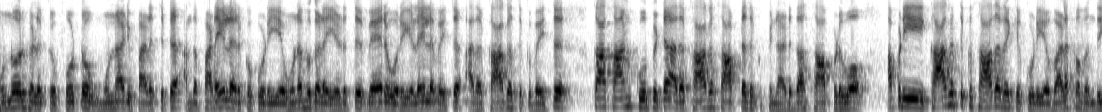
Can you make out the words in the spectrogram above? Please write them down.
முன்னோர்களுக்கு ஃபோட்டோ முன்னாடி படைத்துட்டு அந்த படையில் இருக்கக்கூடிய உணவுகளை எடுத்து வேறு ஒரு இலையில் வைத்து அதை காகத்துக்கு வைத்து காக்கான்னு கூப்பிட்டு அதை காக சாப்பிட்டதுக்கு பின்னாடி தான் சாப்பிடுவோம். அப்படி காகத்துக்கு சாதம் வைக்கக்கூடிய வழக்கம் வந்து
